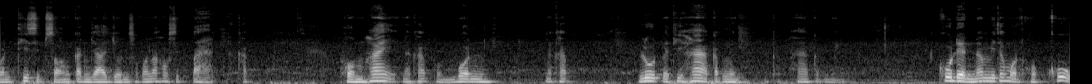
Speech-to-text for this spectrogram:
วันที่ 12 กันยายน 2568 นะครับ ผมให้นะครับผมบนนะครับรูดไปที่ 5 กับ1นะครับ5กับ 1 คู่เด่นนะมีทั้งหมด 6 คู่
